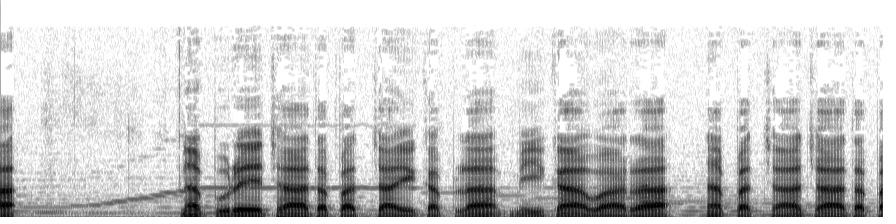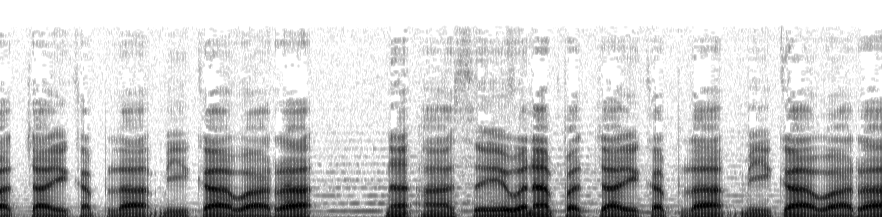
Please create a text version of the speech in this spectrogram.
ะณปุเรชาตปัจจัยกับละมีก้าวาระณปัจฉาชาตปัจจัยกับละมีก้าวาระณอาเสวนปัจจัยกับละมีก้าวาระ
